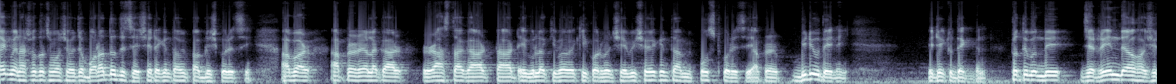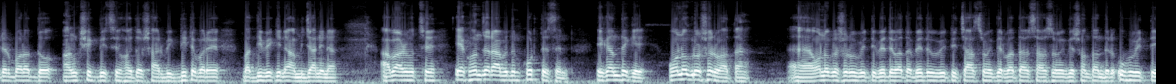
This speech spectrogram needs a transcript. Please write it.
দেখবেন হাসপাতাল সমাজসেবা যে বরাদ্দ দিচ্ছে সেটা কিন্তু আমি পাবলিশ করেছি। আবার আপনার এলাকার রাস্তাঘাট টাট এগুলো কীভাবে কি করবেন, সে বিষয়ে কিন্তু আমি পোস্ট করেছি, আপনার ভিডিও দেই নাই। এটা একটু দেখবেন। প্রতিবন্ধী যে রেন দেওয়া হয়, সেটার বরাদ্দ আংশিক দিচ্ছে হয়তো সার্বিক দিতে পারে বা দিবে কিনা আমি জানি না। আবার হচ্ছে, এখন যারা আবেদন করতেছেন, এখান থেকে অনগ্রসর ভাতা অনগ্রসর উপবৃত্তি বেদে ভাতা, বেদে উপবৃত্তি চা শ্রমিকদের ভাতা, চা শ্রমিকদের সন্তানদের উপবৃত্তি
